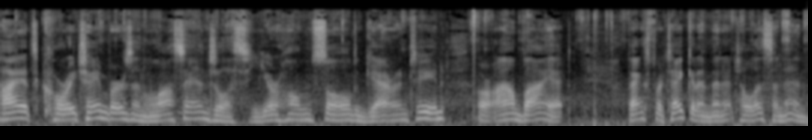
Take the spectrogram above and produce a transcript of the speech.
Hi, it's Corey Chambers in Los Angeles. Your home sold guaranteed, or I'll buy it. Thanks for taking a minute to listen in.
